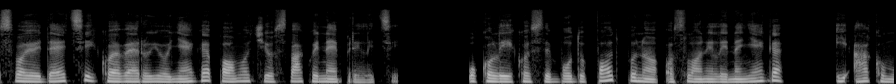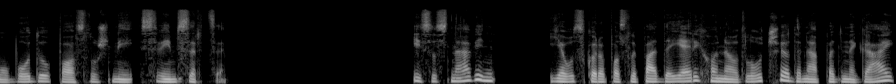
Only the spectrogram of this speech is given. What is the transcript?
svojoj deci koja veruju u njega pomoći u svakoj neprilici, ukoliko se budu potpuno oslonili na njega i ako mu budu poslušni svim srcem. Isus Navin je uskoro posle pada Jerihona odlučio da napadne Gaj,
